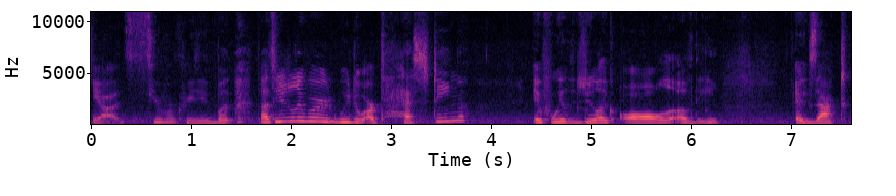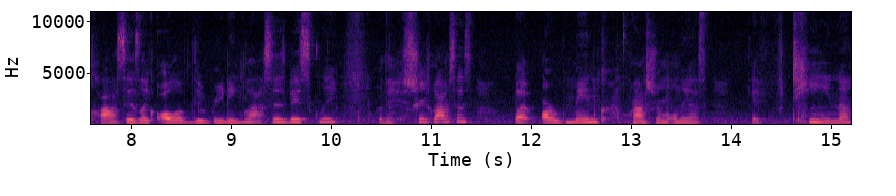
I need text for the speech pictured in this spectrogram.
Yeah, it's super crazy, but that's usually where we do our testing. If we do like all of the exact classes, like all of the reading classes basically, or the history classes, but our main classroom only has 15,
